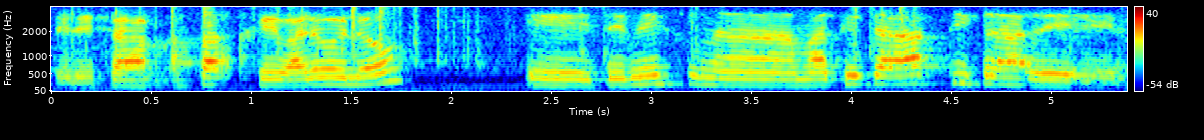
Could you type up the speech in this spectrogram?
se le llama Pasaje Barolo, eh, tenés una maqueta áptica de,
